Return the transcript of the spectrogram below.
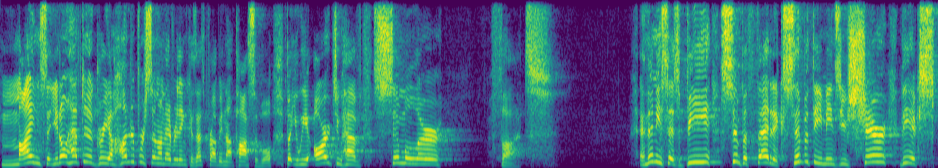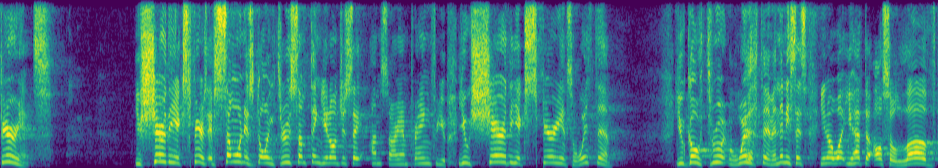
mindset. You don't have to agree 100% on everything because that's probably not possible, but we are to have similar thoughts. And then he says, be sympathetic. Sympathy means you share the experience. You share the experience. If someone is going through something, you don't just say, I'm sorry, I'm praying for you. You share the experience with them. You go through it with them. And then he says, you know what? You have to also love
